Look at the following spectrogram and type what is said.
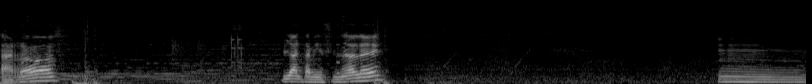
Arroz. Plantas medicinales. Mm.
